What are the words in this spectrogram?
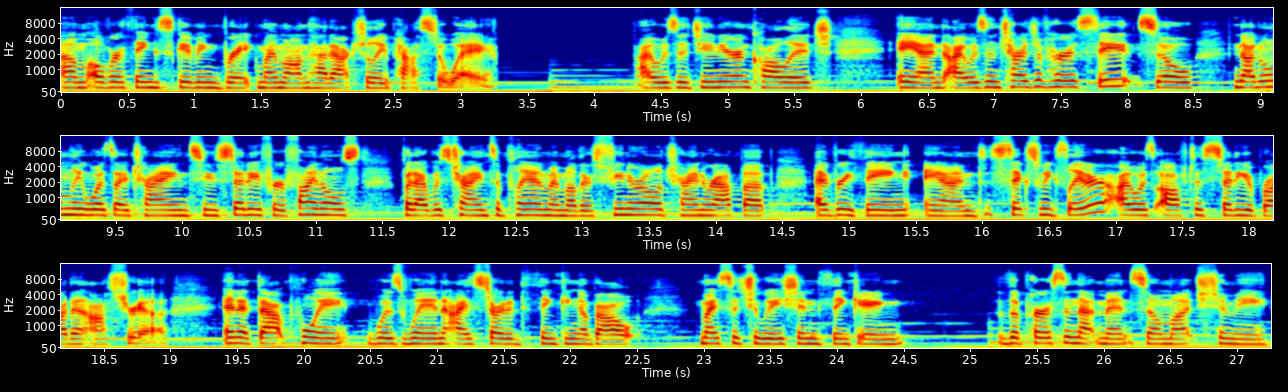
um, over Thanksgiving break, my mom had actually passed away. I was a junior in college and I was in charge of her estate. So not only was I trying to study for finals, but I was trying to plan my mother's funeral, try and wrap up everything. And six weeks later, I was off to study abroad in Austria. And at that point was when I started thinking about my situation, thinking, the person that meant so much to me,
